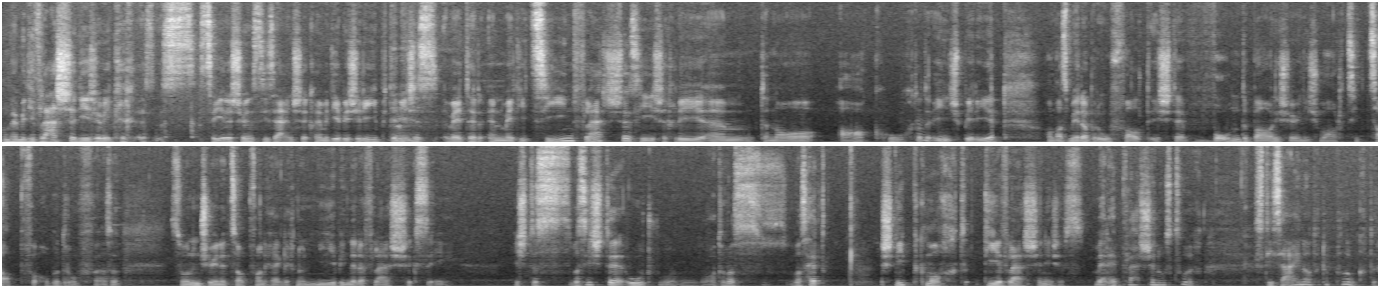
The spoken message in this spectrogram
Und wenn man die Flasche, die ist ja wirklich ein, ein sehr schönes Designstück, wenn man die beschreibt, dann ist es weder eine Medizinflasche, sie ist ein bisschen ähm, danach angehaucht oder inspiriert. Und was mir aber auffällt, ist der wunderbare, schöne schwarze Zapfen oben drauf. Also so einen schönen Zapfen habe ich eigentlich noch nie bei einer Flasche gesehen. Ist das, was ist der Ur oder was, was hat Schnipp gemacht, diese Flaschen ist es? Wer hat Flaschen ausgesucht? Das Design oder der Produkter?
